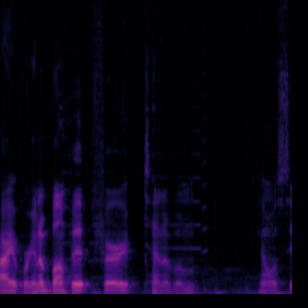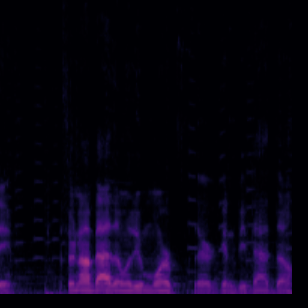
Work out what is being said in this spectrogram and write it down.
Alright, we're gonna bump it for 10 of them. And we'll see. If they're not bad, then we'll do more. They're gonna be bad though.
